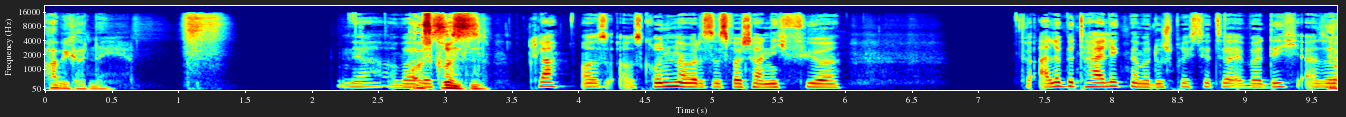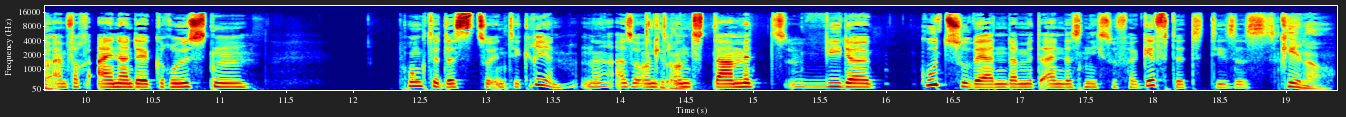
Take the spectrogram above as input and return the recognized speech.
habe ich halt nicht. Ja, aber aus Gründen. Ist, klar, aus, aus Gründen, aber das ist wahrscheinlich für für alle Beteiligten, aber du sprichst jetzt ja über dich, also ja. einfach einer der größten Punkte, das zu integrieren. Ne? Also und, genau. und damit wieder gut zu werden, damit einen das nicht so vergiftet, dieses. Genau.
